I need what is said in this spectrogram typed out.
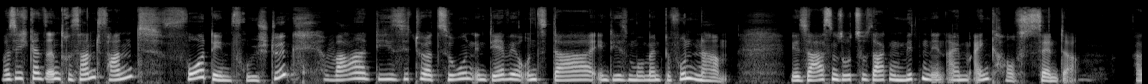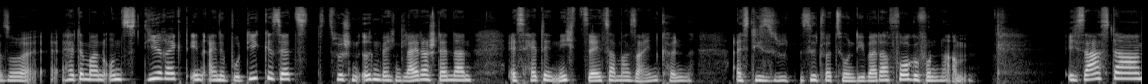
Was ich ganz interessant fand vor dem Frühstück war die Situation, in der wir uns da in diesem Moment befunden haben. Wir saßen sozusagen mitten in einem Einkaufscenter. Also hätte man uns direkt in eine Boutique gesetzt zwischen irgendwelchen Kleiderständern, es hätte nicht seltsamer sein können als diese Situation, die wir da vorgefunden haben. Ich saß da,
